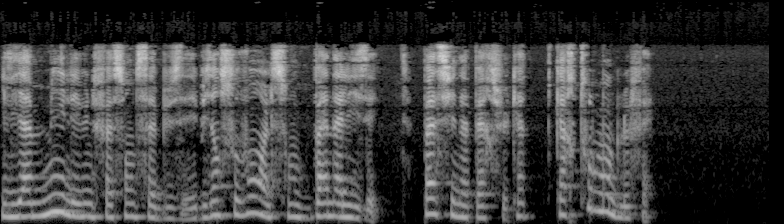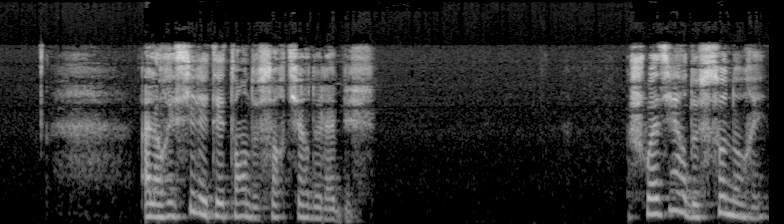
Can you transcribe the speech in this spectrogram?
Il y a mille et une façons de s'abuser et bien souvent elles sont banalisées, passent inaperçues, car tout le monde le fait. Alors et s'il était temps de sortir de l'abus? Choisir de s'honorer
